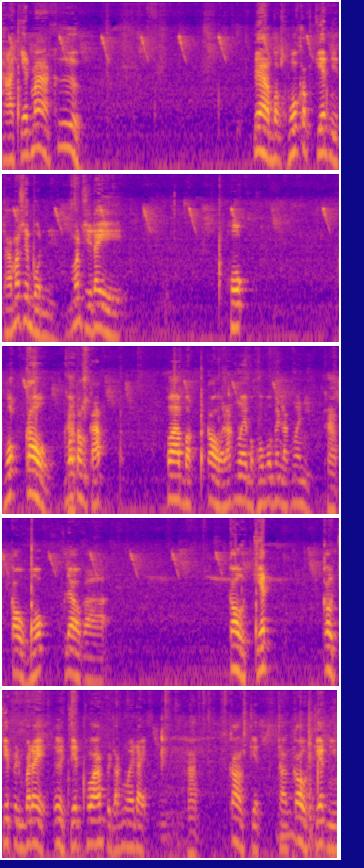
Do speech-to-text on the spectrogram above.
ทาเจ็ดมากคือ แล้วบักหกกับเจ็ดนี่ทามาใส่บนนี่มันสิได้หกหกเก้าก็ต้องกลับเพราะว่าบักเก่ารักหน่วยบักหกบ่เป็นรักหน่วยนี่ครับ เก้าหกแล้วก็เก้าเจ็ดเก้าเจ็ดเป็นไปได้เออเจ็ดเพราะว่ามันเป็นรักหน่วยได้ครับ เก้าเจ็ดถ้าเก้าเจ็ดนี่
